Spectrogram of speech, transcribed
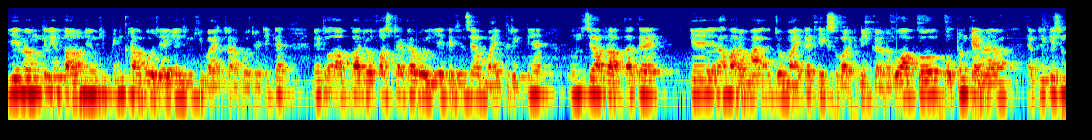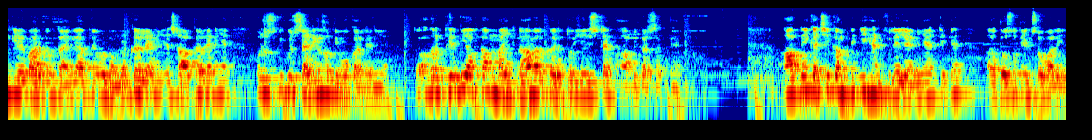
ये मैं उनके लिए बता रहा हूँ, जिनकी पिन खराब हो जाए या जिनकी वायर खराब हो जाए, ठीक है? नहीं तो आपका जो फ़र्स्ट स्टेप है वो ये है कि जिनसे आप माइक खरीदते हैं, उनसे आप रबता करें कि हमारा जो माइक है ठीक से वर्क नहीं कर रहा। वो आपको ओपन कैमरा एप्लीकेशन के बारे में बताएँगे, आपने वो डाउनलोड कर लेनी है इंस्टॉल कर लेनी है और उसकी कुछ सेटिंग्स होती हैं, वो कर लेनी है। तो अगर फिर भी आपका माइक ना वर्क करे तो ये स्टेप आप भी कर सकते हैं। आपने एक अच्छी कंपनी की हैंडफिले लेनी है, ठीक है? दो सौ, तीन सौ वाली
